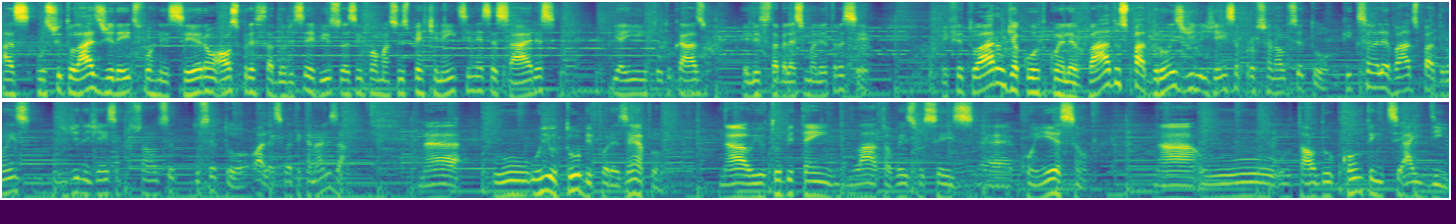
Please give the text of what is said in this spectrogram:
as, os titulares de direitos forneceram aos prestadores de serviços as informações pertinentes e necessárias, e aí, em todo caso, ele estabelece uma letra C efetuaram de acordo com elevados padrões de diligência profissional do setor. O que, que são elevados padrões de diligência profissional do setor? Olha, você vai ter que analisar. Na, o, o YouTube, por exemplo, na, o YouTube tem lá, talvez vocês é, conheçam, na, o, o, tal do Content ID,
